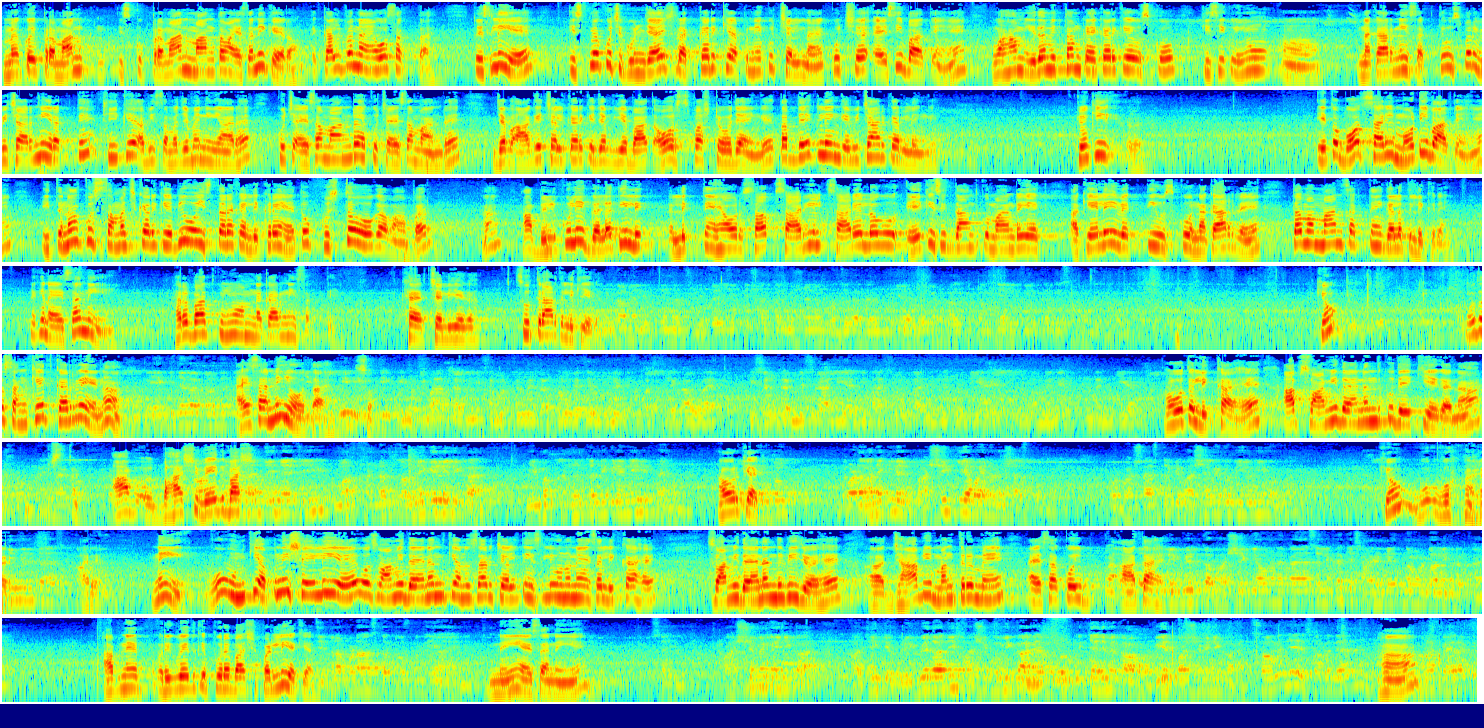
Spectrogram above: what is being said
मैं कोई प्रमाण, इसको प्रमाण मानता हूँ, ऐसा नहीं कह रहा हूँ। कल्पना है, हो सकता है। तो इसलिए इसमें कुछ गुंजाइश रख करके अपने को चलना है। कुछ ऐसी बातें हैं, वहाँ हम इदम इतम कह करके उसको किसी को यूँ नकार नहीं सकते, उस पर विचार नहीं रखते ठीक है, अभी समझ में नहीं आ रहा है। कुछ ऐसा मान रहे हैं, कुछ ऐसा मान रहे जब आगे चल करके जब ये बात और स्पष्ट हो जाएँगे, तब देख लेंगे, विचार कर लेंगे। क्योंकि ये तो बहुत सारी मोटी बातें हैं इतना कुछ समझ करके भी वो इस तरह का लिख रहे हैं तो कुछ तो होगा वहाँ पर। हाँ? बिल्कुल ही गलती लिख, लिखते हैं और सब सारी सारे लोग एक ही सिद्धांत को मान रहे हैं अकेले ही व्यक्ति उसको नकार रहे हैं तब हम मान सकते हैं गलत लिख रहे हैं। लेकिन ऐसा नहीं है। हर बात को यूँ हम नकार नहीं सकते। खैर चलिएगा। सूत्रार्थ लिखिएगा भूमिका में लिख देना चाहिए तो ये कि शंकर मिश्र ने बहुत जगह गलती की हर जगह फालतू पंक्तियाँ लिख लिख करके समझ देते क्यों? वो तो संकेत कर रहे हैं ना। एक जगह कर देते ऐसा नहीं होता है। सो नहीं, इनकी बात का भी समर्थन में करता हूँ। वैसे उन्होंने स्पष्ट लिखा हुआ है कि शंकर मिश्र आदि आदि भाषाओं का जिनने त्रुटियाँ हैं उनका मैंने खंडन किया है। हाँ, वो तो लिखा है। आप स्वामी दयानंद को देखिएगा ना। आप भाष्य वेद भाष्य जी ने जी मत खंडन करने के लिए लिखा है। ये मत खंडन करने के लिए नहीं लिखा है और क्या? तो पढ़ाने के लिए भाष्य किया हुआ है इन्होंने शास्त्र में। और शास्त्र के भाषा में कभी यूँ नहीं होता है। क्यों? वो वो। अरे नहीं। वो उनकी अपनी शैली है वो स्वामी दयानंद के अनुसार चलते इसलिए उन्होंने ऐसा लिखा है। स्वामी दयानंद भी जो है जहाँ भी मंत्र में ऐसा कोई आता है। रखा है। आपने ऋग्वेद के पूरे भाष्य पढ़ लिया क्या? जितना पढ़ा तो उसमें नहीं। नहीं ऐसा नहीं है। सही भाष्य में कहीं नहीं कहा ठीक है ऋग्वेद आदि भाष्य भूमिका है इत्यादि में कहा हुआ वेद भाष्य में नहीं कहा है। स्वामी जी स्वामी दयानंद। हाँ। कह रहा कि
